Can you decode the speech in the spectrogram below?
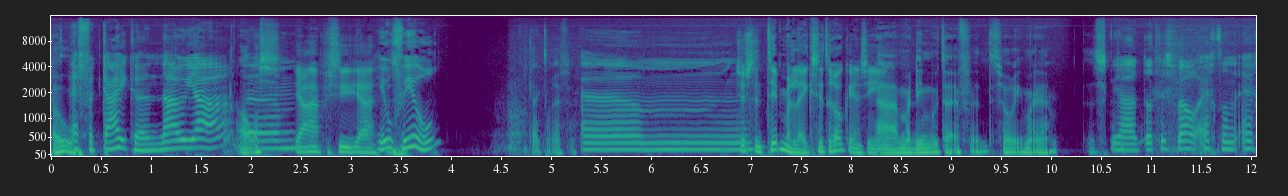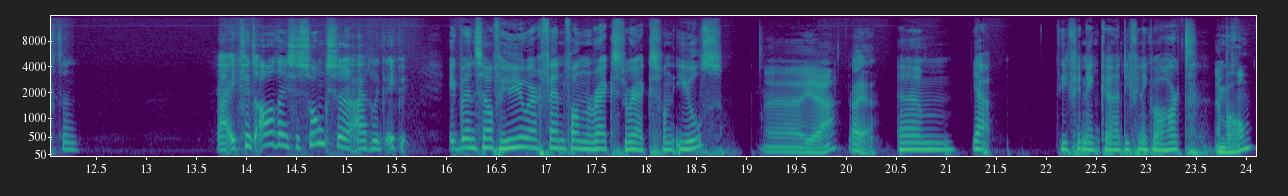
Oh, Even kijken. Nou ja, Alles. ehm, Ja, precies. Ja. heel veel. kijk maar even. Ehm, Justin Timberlake zit er ook in, zie je. Ja, maar die moeten even... Sorry, maar ja. Dat is, ja, dat is wel echt een, echt een... Ja, ik vind al deze songs eigenlijk... Ik, ik ben zelf heel erg fan van Rex to Rex van Eels. Eh, ja. oh ja. Ehm, ja, die vind, ik, eh, die vind ik wel hard. En waarom?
